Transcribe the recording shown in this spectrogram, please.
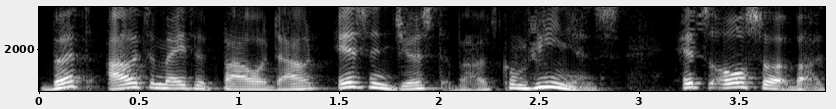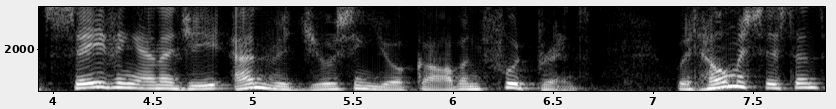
But automated power down isn't just about convenience. It's also about saving energy and reducing your carbon footprint. With Home Assistant,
